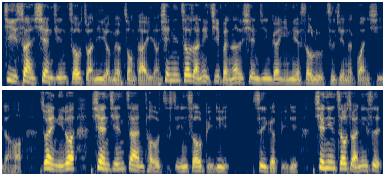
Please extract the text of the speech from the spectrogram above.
计算现金周转率有没有重大异动。现金周转率基本上是现金跟营业收入之间的关系了哈。所以你说现金占投营收比率。是一个比例，现金周转率是，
